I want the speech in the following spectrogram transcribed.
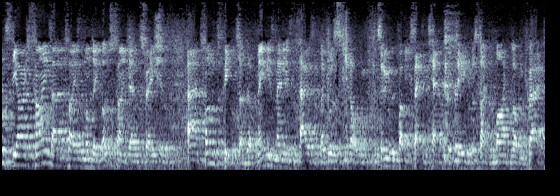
happens, the Irish Times advertised the Monday lunchtime demonstration, and hundreds of people turned up, maybe as many as a thousand. Like it was, you know, considering we were probably expecting 10 or 15, it was kind of a mind-blowing crowd.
